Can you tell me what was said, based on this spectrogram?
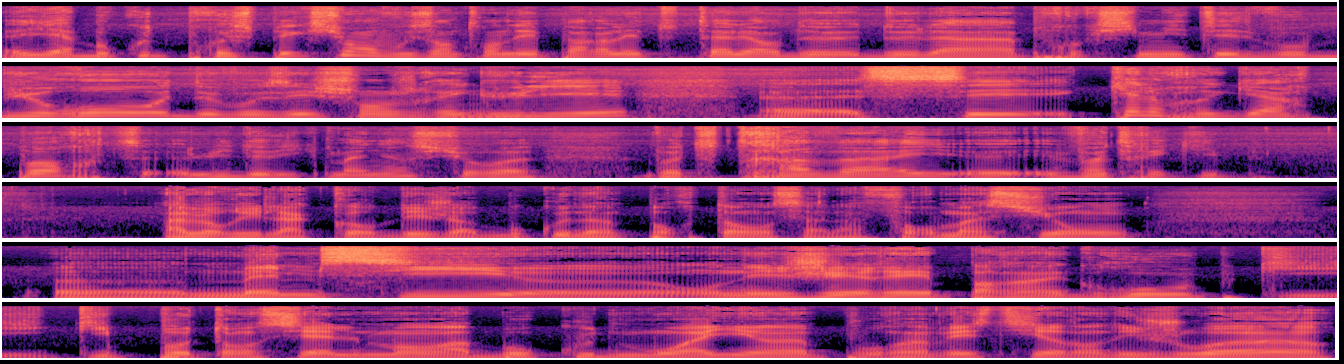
Il y a beaucoup de prospection. Vous entendez parler tout à l'heure de, la proximité de vos bureaux, de vos échanges réguliers. c'est quel regard porte Ludovic Magnin sur votre travail et votre équipe? Alors il accorde déjà beaucoup d'importance à la formation. Euh, même si euh, on est géré par un groupe qui, potentiellement a beaucoup de moyens pour investir dans des joueurs,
